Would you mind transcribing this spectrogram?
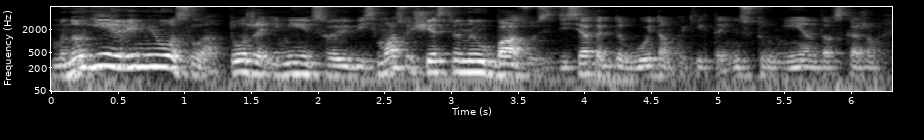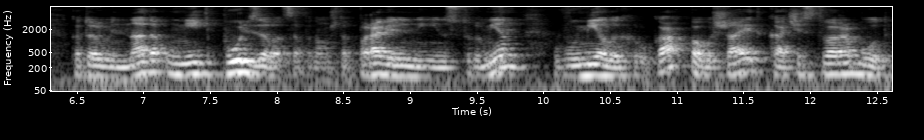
Многие ремесла тоже имеют свою весьма существенную базу с десяток другой там каких-то инструментов, скажем, которыми надо уметь пользоваться, потому что правильный инструмент в умелых руках повышает качество работы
